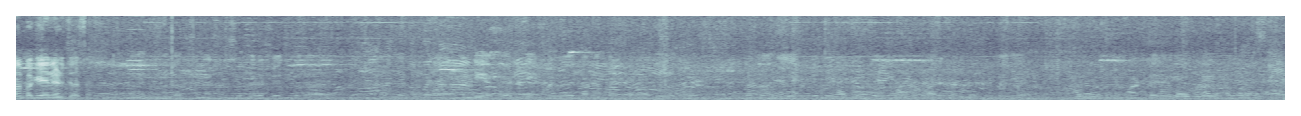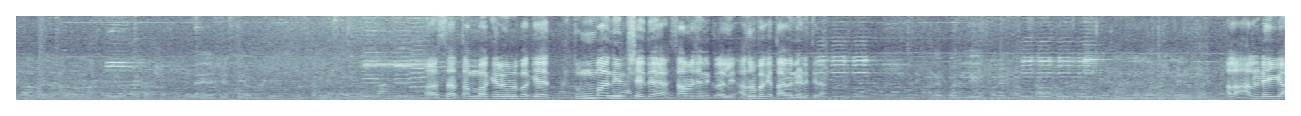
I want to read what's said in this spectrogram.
ಚುನಾವಣೆ ಬಗ್ಗೆ ಏನು ಹೇಳ್ತೀರಾ ಸರ್? ಅದೇ ನಮ್ಮ ದಕ್ಷಿಣ ಶಿಕ್ಷಕರ ಕ್ಷೇತ್ರದ N D F N Vivekananda ಪರವಾಗಿ ಇವತ್ತು ಪ್ರತಿಯೊಂದು ಭೇಟಿ ಕೊಟ್ಟು ಕಾರ್ಯಕ್ರಮದ ಜೊತೆಗೆ ಮಾಡ್ತಾ ಇದ್ದೀವಿ ಎಲ್ಲ ಯಶಸ್ವಿಯಾಗಿ ನಡೆಯುತ್ತೆ ಸರ್ ತಮ್ಮ ಗೆಲುವಿನ ಬಗ್ಗೆ ತುಂಬ ನಿರೀಕ್ಷೆ ಇದೆ ಸಾರ್ವಜನಿಕರಲ್ಲಿ. ಅದ್ರ ಬಗ್ಗೆ ತಾವೇನು ಹೇಳ್ತೀರಾ? ಅದೇ ಬರಲಿ ಫಲಿತಾಂಶ ಅಲ್ಲ ಆಲ್ರೆಡಿ ಈಗ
